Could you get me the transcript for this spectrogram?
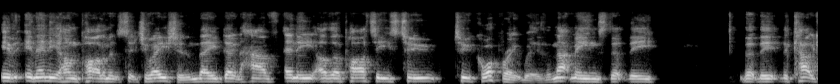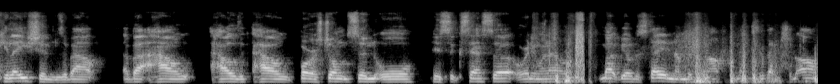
if, in any hung parliament situation, they don't have any other parties to to cooperate with, and that means that the that the, the calculations about about how how how Boris Johnson or his successor or anyone else might be able to stay in numbers after the next election are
